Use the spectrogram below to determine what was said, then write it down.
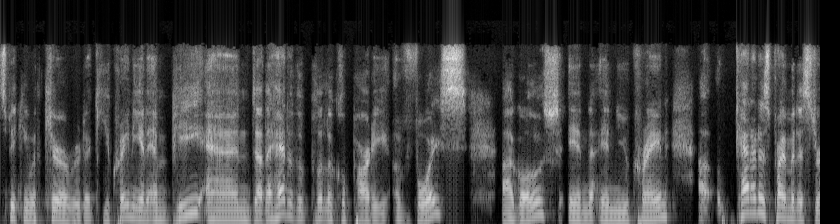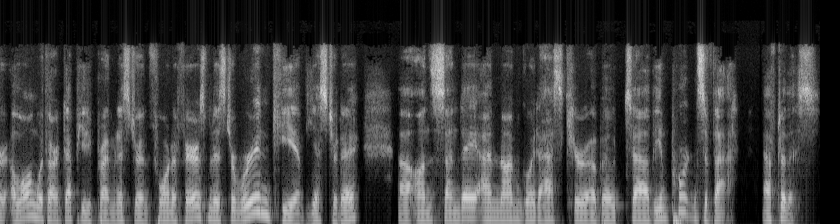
speaking with Kira Rudik, Ukrainian MP and uh, the head of the political party of Voice, uh, Golos, in, in Ukraine. Uh, Canada's Prime Minister, along with our Deputy Prime Minister and Foreign Affairs Minister, were in Kiev yesterday uh, on Sunday. And I'm going to ask Kira about uh, the importance of that after this.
